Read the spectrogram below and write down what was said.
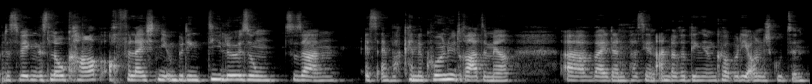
Deswegen ist Low Carb auch vielleicht nie unbedingt die Lösung, zu sagen, ess einfach keine Kohlenhydrate mehr, äh, weil dann passieren andere Dinge im Körper, die auch nicht gut sind.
